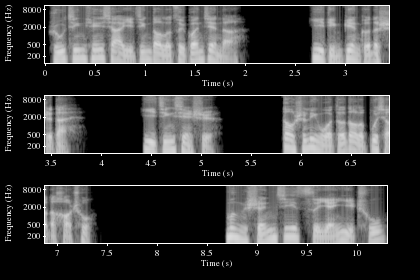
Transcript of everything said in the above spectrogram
如今天下已经到了最关键的一顶变革的时代，易经现世，倒是令我得到了不小的好处。”梦神机此言一出，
